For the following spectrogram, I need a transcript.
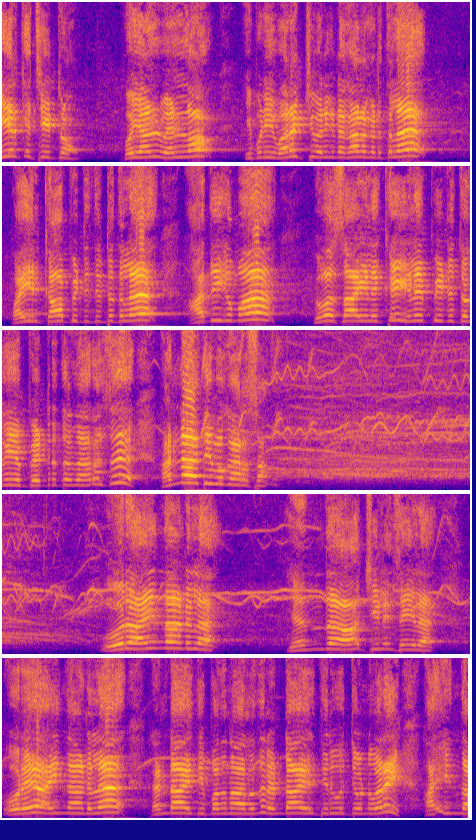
இயற்கை சீற்றம் புயல் வெள்ளம் இப்படி வறட்சி வருகின்ற காலகட்டத்தில் பயிர் காப்பீட்டு திட்டத்தில் அதிகமாக விவசாயிகளுக்கு இழப்பீட்டு தொகையை பெற்று தந்த அரசு அதிமுக அரசாங்கம். ஒரு ஐந்தாண்டில் எந்த ஆட்சியிலையும் செய்யலை. ஒரே ஐந்தாண்டில் ரெண்டாயிரத்தி பதினாறுலேருந்து ரெண்டாயிரத்தி இருபத்தி ஒன்று வரை ஐந்து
